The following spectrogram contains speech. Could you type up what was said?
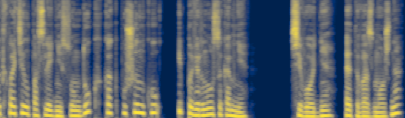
подхватил последний сундук, как пушинку, и повернулся ко мне. «Сегодня это возможно?»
